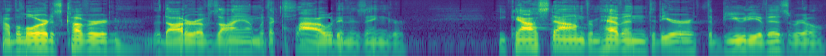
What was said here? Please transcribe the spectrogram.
How the Lord has covered the daughter of Zion with a cloud in his anger. He cast down from heaven to the earth the beauty of Israel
